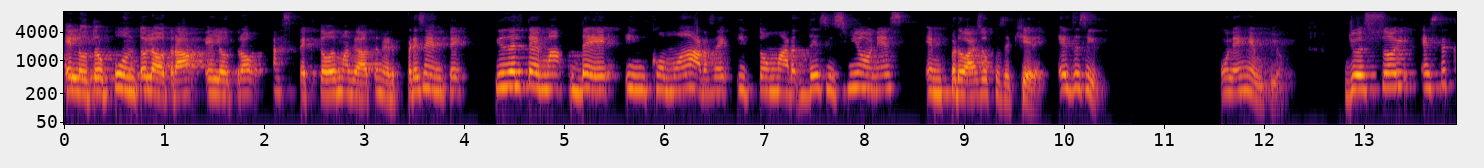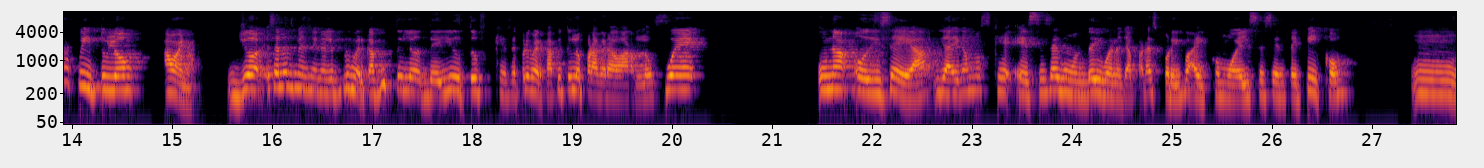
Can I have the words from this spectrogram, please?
el otro punto, la otra, el otro aspecto demasiado a tener presente, y es el tema de incomodarse y tomar decisiones en pro de eso que se quiere. Es decir, un ejemplo, yo soy, este capítulo, ah, bueno, yo se los mencioné en el primer capítulo de YouTube, que ese primer capítulo para grabarlo fue una odisea, ya digamos que este segundo, y bueno, ya para Spotify, como el 60 y pico, mm,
